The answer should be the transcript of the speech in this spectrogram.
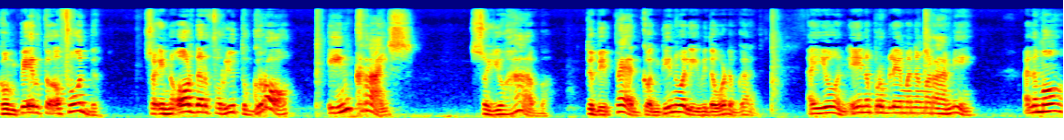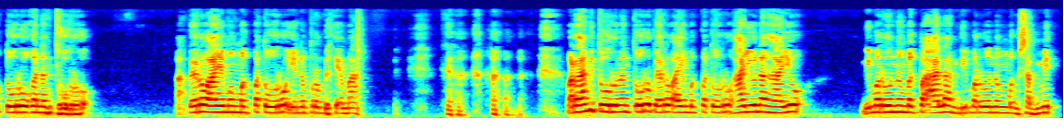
Compare to a food. So in order for you to grow in Christ, so you have to be fed continually with the Word of God. Ayun, eh ang problema ng marami. Alam mo, turo ka ng turo. Ah, pero ayaw mong magpaturo, yan ang problema. marami turo ng turo pero ayaw magpaturo. Hayo ng hayo. Hindi marunong magpaalam, hindi marunong mag-submit.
